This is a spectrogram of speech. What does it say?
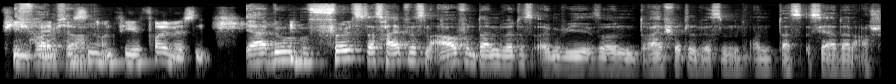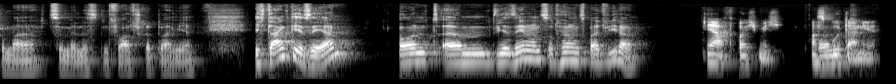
viel Halbwissen und viel Vollwissen. Ja, du füllst das Halbwissen auf und dann wird es irgendwie so ein Dreiviertelwissen und das ist ja dann auch schon mal zumindest ein Fortschritt bei mir. Ich danke dir sehr und ähm, wir sehen uns und hören uns bald wieder. Ja, freue ich mich. Mach's und, gut, Daniel.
